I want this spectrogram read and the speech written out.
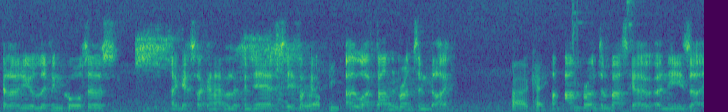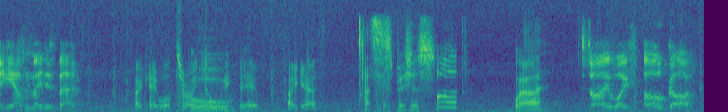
Colonial living quarters. I guess I can have a look in here. See if I can. Oh, I found the Brunton guy. okay, I found Brunton Vasco, and he's uh, he hasn't made his bed. okay, we'll try Ooh. talking to him, I guess. That's suspicious. Where? Stay away. F- oh God.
